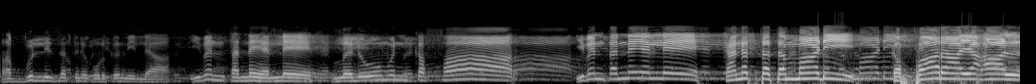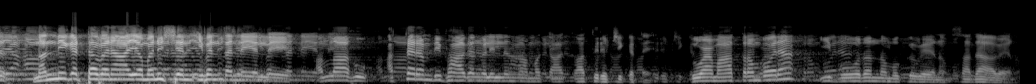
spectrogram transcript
റബ്ബുല്ലിസത്തിന് കൊടുക്കുന്നില്ല. ഇവൻ തന്നെയല്ലേ ലലൂമുൻ കഫാർ ഇവൻ തന്നെയല്ലേ കനത്ത തമ്മാടി കഫാറായ ആൾ നന്ദി കെട്ടവനായ മനുഷ്യൻ ഇവൻ തന്നെയല്ലേ? അള്ളാഹു അത്തരം വിഭാഗങ്ങളിൽ നിന്ന് നമുക്ക് കാത്തു കാത്തുരക്ഷിക്കട്ടെ. ദുആ മാത്രം പോരാ ഈ ബോധം നമുക്ക് വേണം സദാ വേണം.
